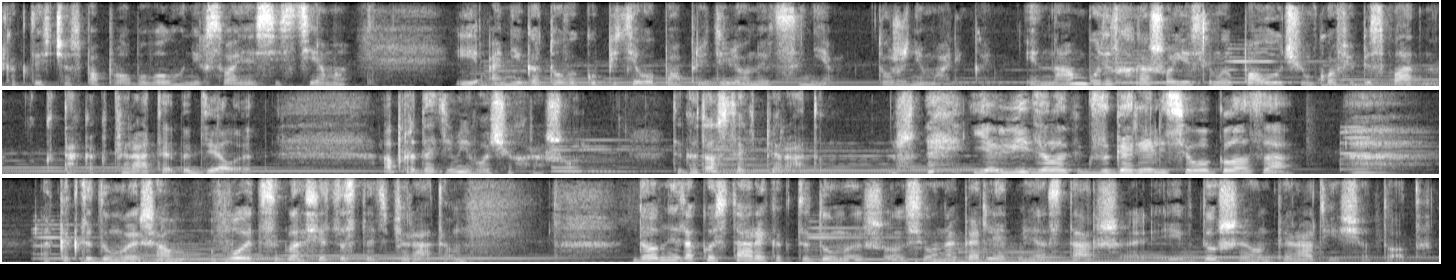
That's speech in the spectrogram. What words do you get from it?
как ты сейчас попробовал, у них своя система, и они готовы купить его по определенной цене, тоже не маленькой. И нам будет хорошо, если мы получим кофе бесплатно, так как пираты это делают, а продадим его очень хорошо. Ты готов стать пиратом? Я видела, как загорелись его глаза. А как ты думаешь, а Войд согласится стать пиратом? Да он не такой старый, как ты думаешь. Он всего на пять лет меня старше, и в душе он пират еще тот. –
